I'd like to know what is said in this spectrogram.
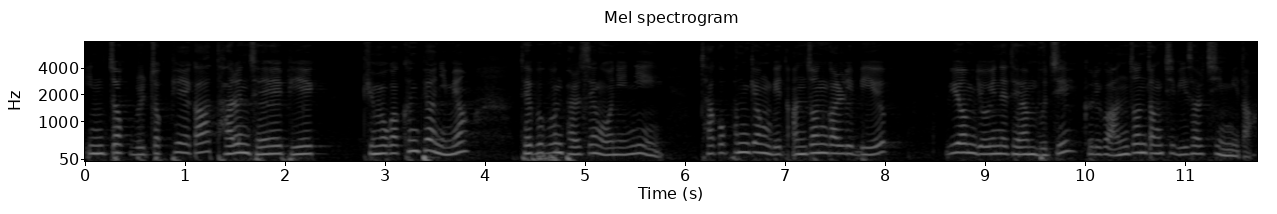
인적, 물적 피해가 다른 재해에 비해 규모가 큰 편이며 대부분 발생 원인이 작업 환경 및 안전관리 미흡, 위험 요인에 대한 무지, 그리고 안전장치 미설치입니다.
